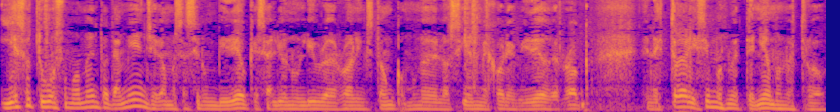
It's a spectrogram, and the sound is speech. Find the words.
y eso tuvo su momento también. Llegamos a hacer un video que salió en un libro de Rolling Stone como uno de los 100 mejores videos de rock en la historia. Hicimos, teníamos nuestro,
